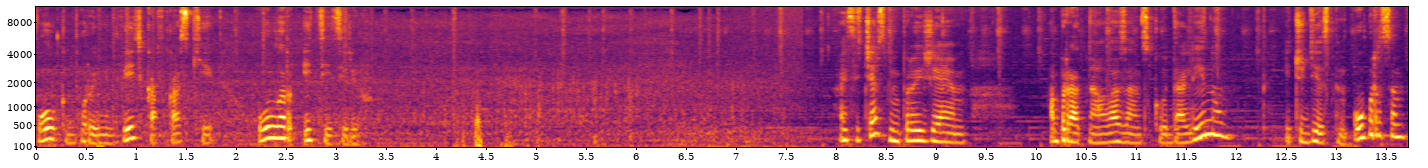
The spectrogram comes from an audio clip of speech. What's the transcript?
волк, бурый медведь, кавказский улар и тетерев. А сейчас мы проезжаем обратно Лазанскую долину и чудесным образом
